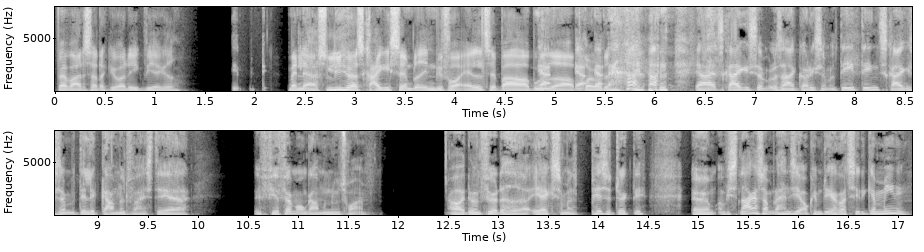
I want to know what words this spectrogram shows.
hvad var det så, der gjorde, at det ikke virkede? Men lad os lige høre skrækeksemplet, inden vi får alle til bare at ud ja, og prøve ja, ja. det. jeg har et skrækeksempel, og så har jeg et godt eksempel. Det, det er en skrækeksempel, det er lidt gammelt faktisk. Det er 4-5 år gammel nu, tror jeg. Og det er en fyr, der hedder Erik, som er pisse dygtig. Øhm, og vi snakker så om det, og han siger, okay, det kan jeg godt se, det giver mening.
